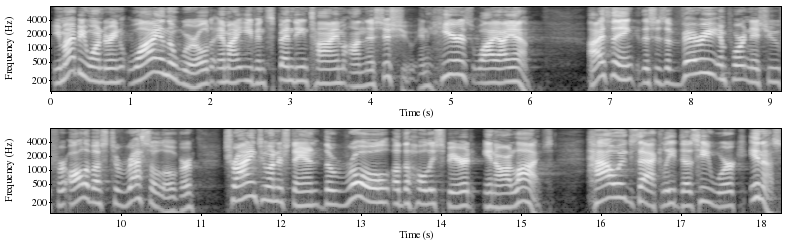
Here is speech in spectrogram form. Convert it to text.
you might be wondering, why in the world am I even spending time on this issue? And here's why I am. I think this is a very important issue for all of us to wrestle over, trying to understand the role of the Holy Spirit in our lives. How exactly does He work in us?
